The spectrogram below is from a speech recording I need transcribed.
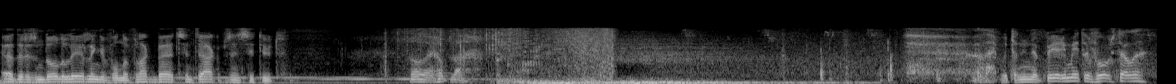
Eh, er is een dode leerling gevonden vlak bij het Sint-Jacobs Instituut. Allee, hopla. Wel, ik moet dan nu een perimeter voorstellen.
